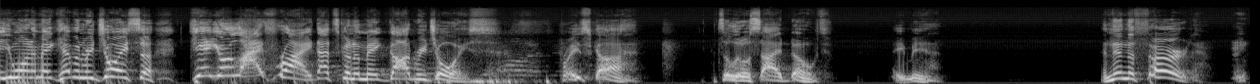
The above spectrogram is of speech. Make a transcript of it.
you want to make heaven rejoice? Uh, get your life right. That's going to make God rejoice. Praise God. It's a little side note. Amen. And then the third.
